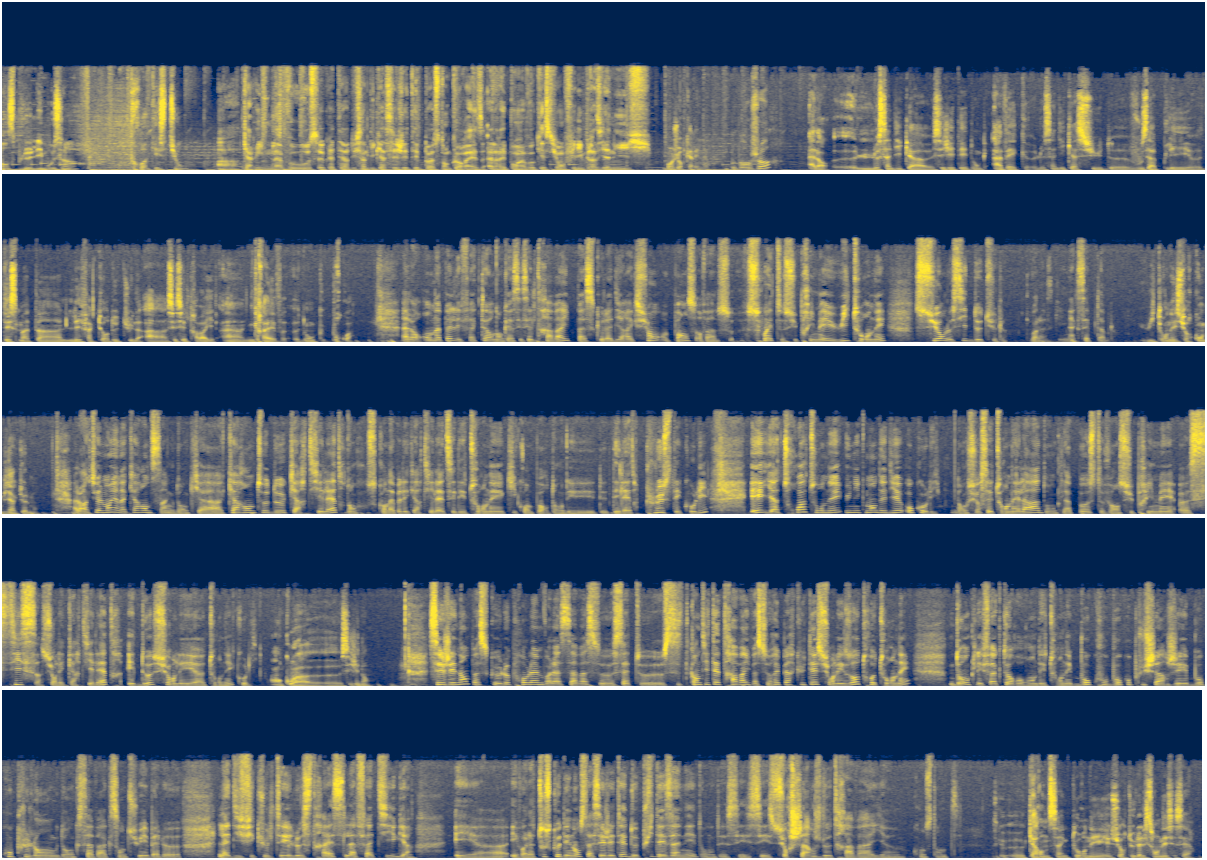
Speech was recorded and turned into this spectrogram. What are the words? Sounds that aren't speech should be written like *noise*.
France Bleu Limousin, trois questions à Karine Lavaux, secrétaire du syndicat CGT Poste en Corrèze. Elle répond à vos questions, Philippe Graziani. Bonjour Karine. Bonjour. Alors, euh, le syndicat euh, CGT, donc avec le syndicat Sud, euh, vous appelez dès ce matin les facteurs de Tulle à cesser le travail, à une grève. Donc, pourquoi? Alors, on appelle les facteurs donc à cesser le travail parce que la direction pense, enfin, souhaite supprimer huit tournées sur le site de Tulle. Voilà, ce qui est inacceptable. 8 tournées sur combien actuellement? Alors actuellement, il y en a 45. Donc il y a 42 quartiers lettres. Donc ce qu'on appelle les quartiers lettres, c'est des tournées qui comportent donc des, lettres plus des colis. Et il y a trois tournées uniquement dédiées aux colis. Donc sur ces tournées-là, donc la Poste va en supprimer 6 sur les quartiers lettres et 2 sur les euh, tournées colis. En quoi euh, c'est gênant? C'est gênant parce que le problème, voilà, ça va cette, euh, cette quantité de travail va se répercuter sur les autres tournées. Donc, les facteurs auront des tournées beaucoup, beaucoup plus chargées, beaucoup plus longues. Donc, ça va accentuer ben, la difficulté, le stress, la fatigue. Et, euh, voilà tout ce que dénonce la CGT depuis des années. Donc, ces, surcharges de travail euh, constantes. Parce que euh, 45 tournées sur Tulle, elles sont nécessaires.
